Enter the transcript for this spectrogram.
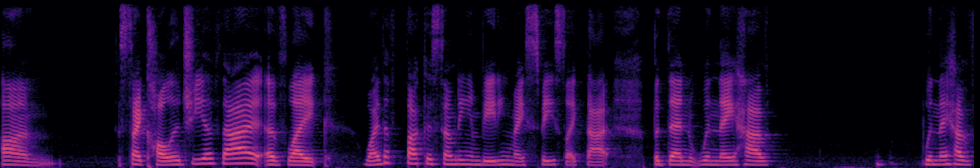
um psychology of that of like why the fuck is somebody invading my space like that? But then when they have when they have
